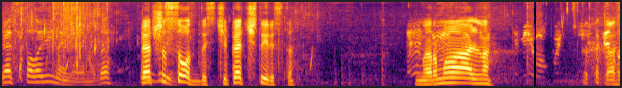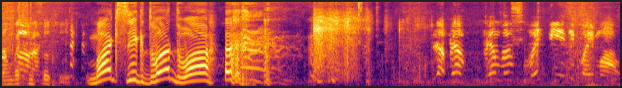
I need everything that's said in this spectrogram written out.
5,5, наверное, да? 5600 десь чи 5400. Нормально. От така грам 800 є. Максик 2-2. Бля, прям, прям в, в поймал.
